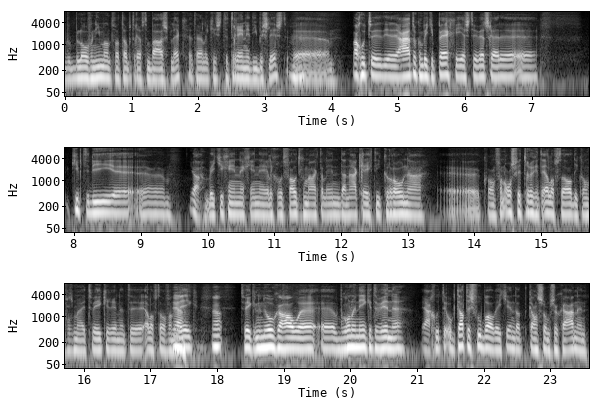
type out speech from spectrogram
we beloven niemand wat dat betreft een basisplek. Uiteindelijk is het de trainer die beslist. Mhm. Eh, maar goed, eh, hij had ook een beetje pech. De eerste twee wedstrijden keepte die ja, een beetje geen, geen hele grote fout gemaakt. Alleen daarna kreeg hij corona. Eh, kwam Van Os weer terug in het elftal. Die kwam volgens mij twee keer in het eh, elftal van de Ja, week. ja. Twee keer de nul gehouden. eh, we begonnen in één keer te winnen. Ja goed, ook dat is voetbal, weet je. En dat kan soms zo gaan. En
